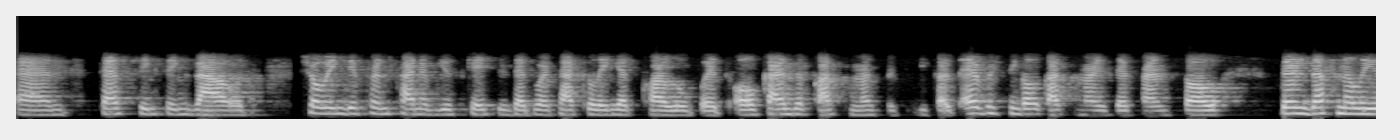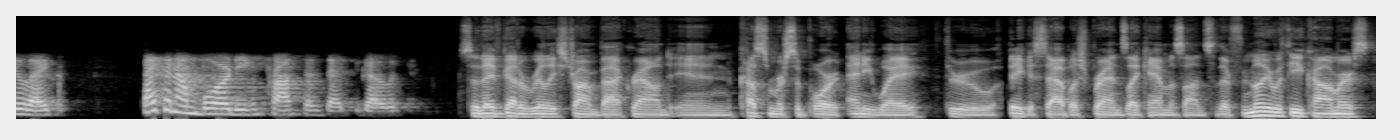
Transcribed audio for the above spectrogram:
and testing things out showing different kind of use cases that we're tackling at Cartloop with all kinds of customers because every single customer is different. So there's definitely like like an onboarding process that goes. So they've got a really strong background in customer support anyway through big established brands like Amazon. So they're familiar with e-commerce,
